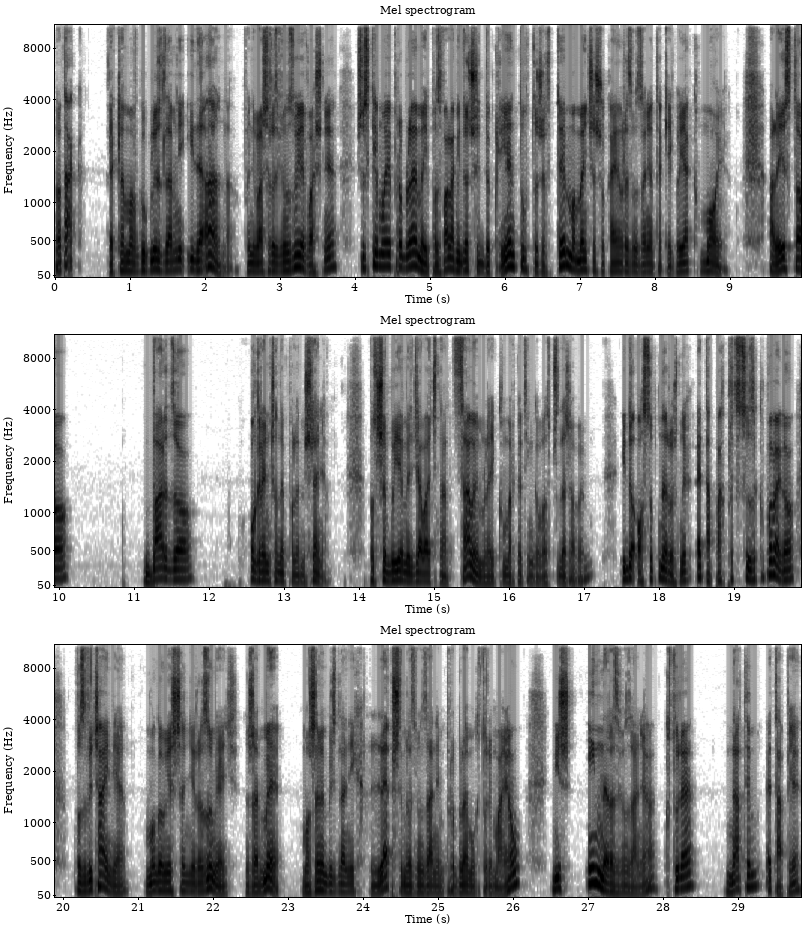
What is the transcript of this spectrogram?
no tak, reklama w Google jest dla mnie idealna, ponieważ rozwiązuje właśnie wszystkie moje problemy i pozwala mi dotrzeć do klientów, którzy w tym momencie szukają rozwiązania takiego jak moje. Ale jest to bardzo ograniczone pole myślenia. Potrzebujemy działać na całym lejku marketingowo-sprzedażowym i do osób na różnych etapach procesu zakupowego, bo zwyczajnie mogą jeszcze nie rozumieć, że my możemy być dla nich lepszym rozwiązaniem problemu, który mają, niż inne rozwiązania, które na tym etapie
